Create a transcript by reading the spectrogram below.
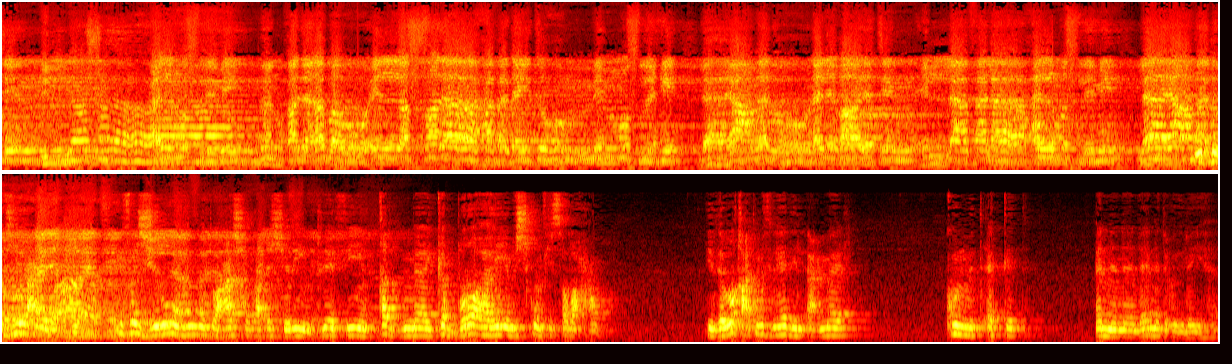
إلا صلاح. المسلمين من قد أبوا إلا الصلاح. بديتهم من مصلحين لا يعملون لغاية إلا فلاح. المسلمين لا يعملون لغاية يفجروه يموتوا 10 20 30 قد ما يكبروها هي باش تكون في صلاحهم إذا وقعت مثل هذه الأعمال كن متأكد أننا لا ندعو إليها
